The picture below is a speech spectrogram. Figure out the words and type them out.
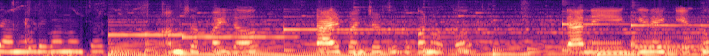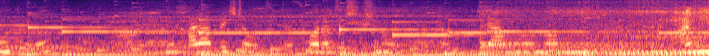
छान वडे बनवतात. आमचं पहिलं टायर पंक्चरचं दुकान होतं. त्याने गिराईक येत नव्हतं आणि हाडापेष्टा होते तर पोराचं शिक्षण होत नव्हतं. त्यामुळं मग आम्ही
